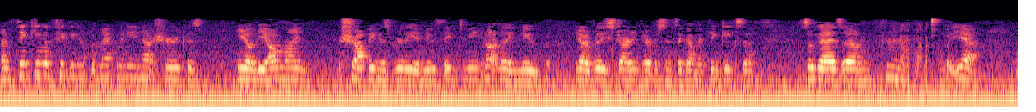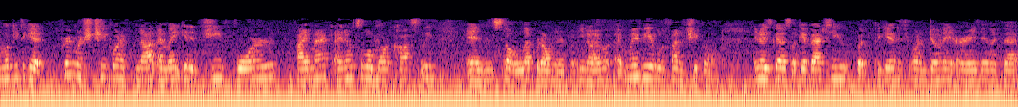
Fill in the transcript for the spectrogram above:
I'm thinking of picking up a Mac Mini, not sure, because, you know, the online shopping is really a new thing to me. Not really new, but, you know, I've really started ever since I got my ThinkGeek stuff. So, guys, um, hmm, but yeah. I'm looking to get pretty much cheap one. If not, I might get a G4 iMac. I know it's a little more costly and install Leopard on there, but you know, I, I might be able to find a cheaper one. Anyways, guys, I'll get back to you. But again, if you want to donate or anything like that,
